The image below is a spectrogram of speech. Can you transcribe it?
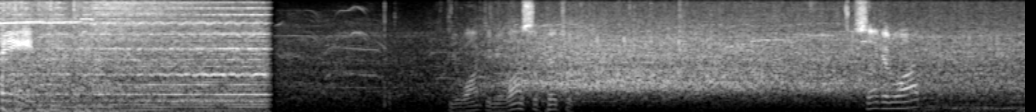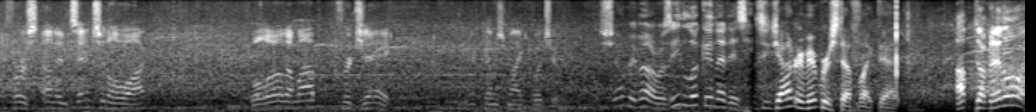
pain. You walked him. You lost the pitcher. Second walk. First unintentional walk. We'll load him up for Jay. Here comes Mike Butcher. Shelby Miller, was he looking at his. See, John remembers stuff like that. Up the middle.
